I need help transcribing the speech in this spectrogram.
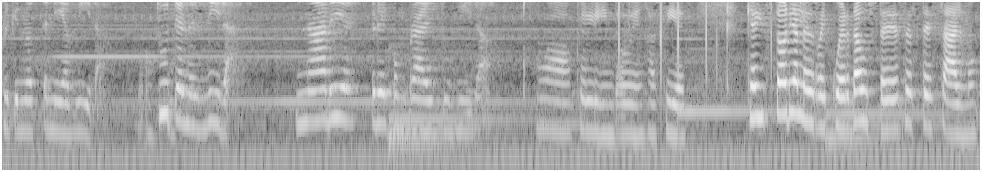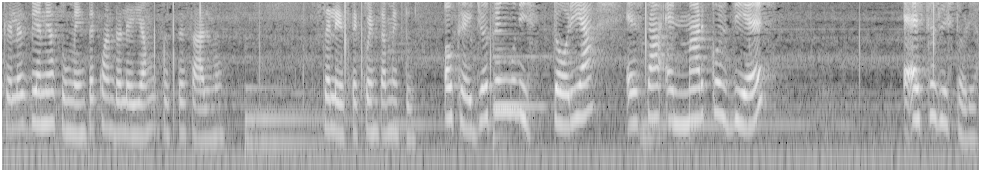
porque no tenía vida. Tú tienes vida. Nadie quiere comprar tu vida. Wow, qué lindo, Benja, así es. ¿Qué historia les recuerda a ustedes este salmo? ¿Qué les viene a su mente cuando leíamos este salmo? Celeste, cuéntame tú. Ok, yo tengo una historia. Está en Marcos 10. Esta es la historia.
